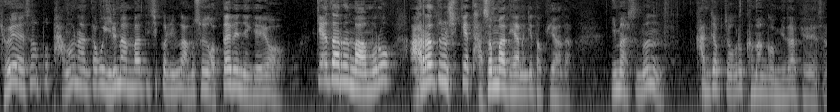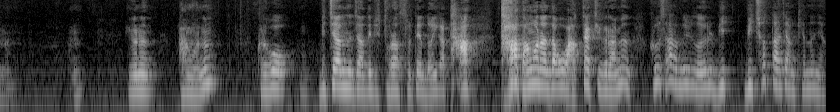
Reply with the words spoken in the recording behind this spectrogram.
교회에서 뭐 방언한다고 일만 마디 짓거리는 거 아무 소용 없다 이런 얘기예요. 깨달은 마음으로 알아들을 수 있게 다섯 마디 하는 게 더 귀하다. 이 말씀은 간접적으로 금한 겁니다. 교회에서는. 이거는 방언은 그리고 믿지 않는 자들이 들어왔을 때 너희가 다, 다 방언한다고 왁작지을 하면 그 사람들이 너희를 미, 미쳤다 하지 않겠느냐.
